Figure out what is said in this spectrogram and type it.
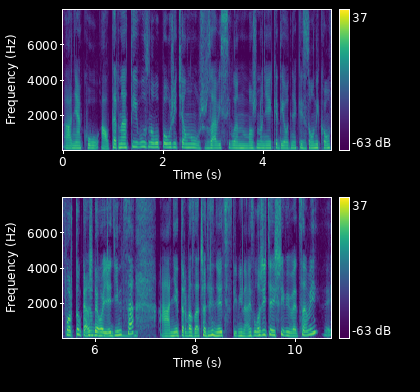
nejakú alternatívu znovu použiteľnú, už závisí len možno niekedy od nejakej zóny komfortu každého mhm. jedinca a netreba začať hneď s tými najzložitejšími vecami. Hej.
